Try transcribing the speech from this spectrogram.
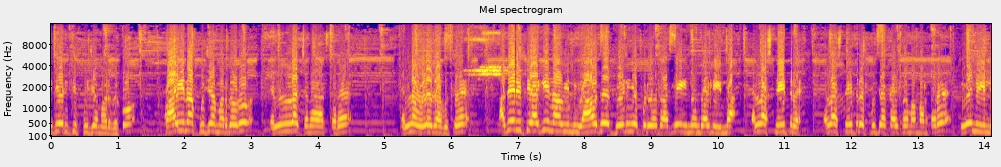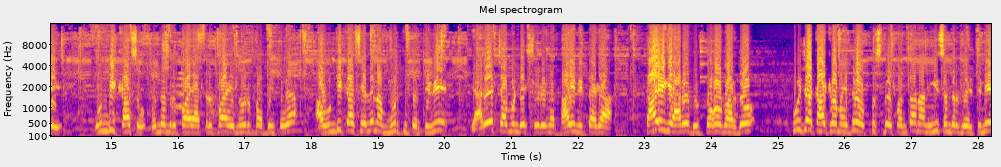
ಇದೇ ರೀತಿ ಪೂಜೆ ಮಾಡಬೇಕು. ತಾಯಿನ ಪೂಜೆ ಮಾಡಿದವರು ಎಲ್ಲ ಚೆನ್ನಾಗಾಗ್ತಾರೆ ಎಲ್ಲ ಒಳ್ಳೇದಾಗುತ್ತೆ. ಅದೇ ರೀತಿಯಾಗಿ ನಾವು ಇಲ್ಲಿ ಯಾವುದೇ ದೇಣಿಗೆ ಪಡೆಯೋದಾಗ್ಲಿ ಇನ್ನೊಂದಾಗ್ಲಿ ಇಲ್ಲ. ಎಲ್ಲ ಸ್ನೇಹಿತರೆ ಎಲ್ಲ ಸ್ನೇಹಿತರೆ ಪೂಜಾ ಕಾರ್ಯಕ್ರಮ ಮಾಡ್ತಾರೆ. ಏನು ಇಲ್ಲಿ ಉಂಡಿ ಕಾಸು, ಒಂದೊಂದು ರೂಪಾಯಿ, ಹತ್ತು ರೂಪಾಯಿ, ನೂರು ರೂಪಾಯಿ ಬೀಳ್ತದೆ. ಆ ಉಂಡಿ ಕಾಸಿಯಲ್ಲೇ ನಾವು ಮೂರ್ತಿ ತರ್ತೀವಿ. ಯಾರೇ ಚಾಮುಂಡೇಶ್ವರಿನ ತಾಯಿ ನಿಟ್ಟಾಗ ತಾಯಿಗೆ ಯಾರು ದುಡ್ಡು ತಗೋಬಾರ್ದು. ಪೂಜಾ ಕಾರ್ಯಕ್ರಮ ಇದ್ರೆ ಒಪ್ಪಿಸ್ಬೇಕು ಅಂತ ನಾನು ಈ ಸಂದರ್ಭದಲ್ಲಿ ಹೇಳ್ತೀನಿ.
